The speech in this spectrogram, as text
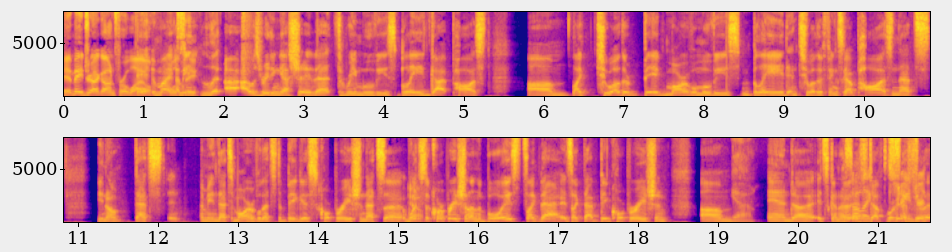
it may drag on for a while. It, it might. We'll I mean, li- I, I was reading yesterday that three movies, Blade got paused. Um, like two other big Marvel movies, Blade and two other things got paused, and that's you know that's I mean that's Marvel. That's the biggest corporation. That's uh, what's Yeah. the corporation on the boys? It's like that. It's like that big corporation. Um, Yeah. and uh, it's gonna. It's like def- we're gonna feel Stranger it.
